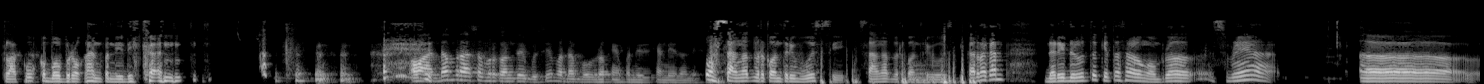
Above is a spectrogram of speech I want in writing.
pelaku kebobrokan pendidikan. oh, Anda merasa berkontribusi pada bobroknya pendidikan di Indonesia? Wah, sangat berkontribusi, sangat berkontribusi. Hmm. Karena kan dari dulu tuh kita selalu ngobrol, sebenarnya uh,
